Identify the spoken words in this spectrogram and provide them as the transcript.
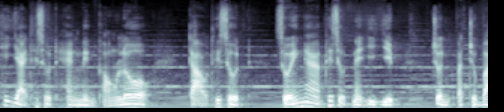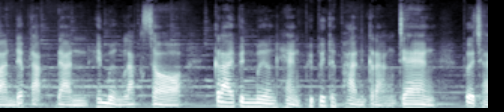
ที่ใหญ่ที่สุดแห่งหนึ่งของโลก เก่าที่สุด สวยงามที่สุดในอียิปต์จนปัจจุบันได้ผลักดันให้เมืองลักซอร์กลายเป็นเมืองแห่งพิพิธภัณฑ์กลางแจ้ง เพื่อใช้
